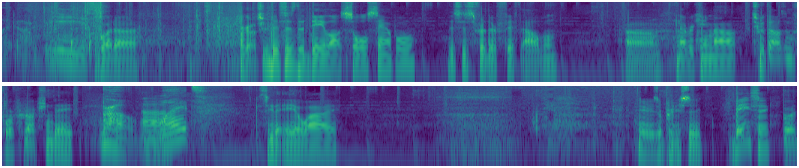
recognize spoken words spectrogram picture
What are these? But uh, I got you. This is the De La Soul sample. This is for their fifth album. Um, never came out. 2004 production date. Bro, what? See the AOI. Yeah, these are pretty sick. Basic, but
